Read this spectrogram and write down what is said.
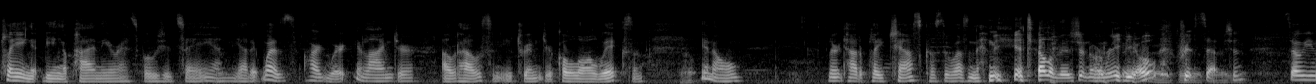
playing at being a pioneer, I suppose you'd say. And yet it was hard work. You limed your outhouse and you trimmed your coal all wicks, and Yep. you know, learned how to play chess because there wasn't any television or radio reception. So you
